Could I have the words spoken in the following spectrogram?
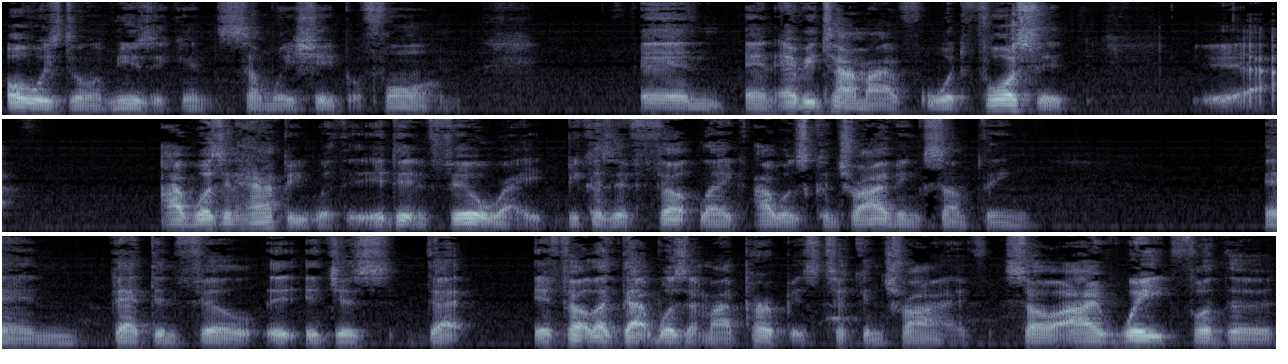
always doing music in some way, shape, or form. And and every time I would force it, yeah, I wasn't happy with it. It didn't feel right because it felt like I was contriving something and that didn't feel it, it just that it felt like that wasn't my purpose to contrive so i wait for the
